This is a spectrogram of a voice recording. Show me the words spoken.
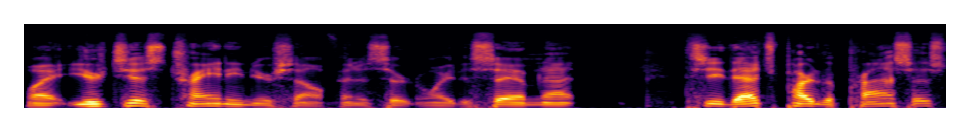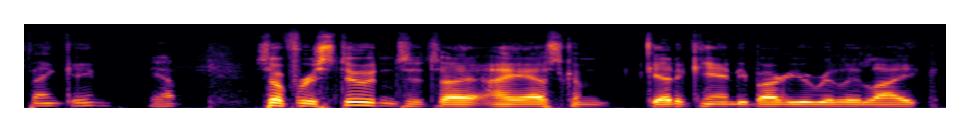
Why? You're just training yourself in a certain way to say, I'm not. See, that's part of the process thinking. Yep. So for students, it's I, I ask them, get a candy bar you really like,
